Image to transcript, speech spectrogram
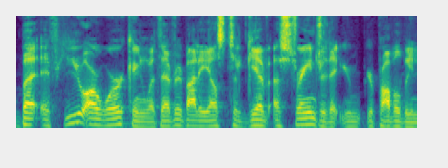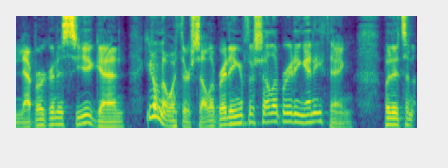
But if you are working with everybody else to give a stranger that you, you're probably never going to see again, you don't know what they're celebrating if they're celebrating anything. But it's an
